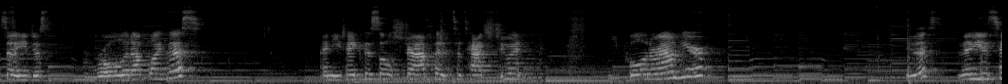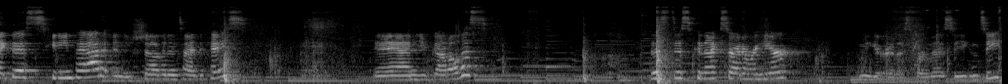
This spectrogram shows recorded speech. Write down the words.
So you just roll it up like this, and you take this little strap that's attached to it, you pull it around here. Do this. And then you just take this heating pad and you shove it inside the case. And you've got all this. This disconnects right over here. Let me get rid of this for a minute so you can see.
